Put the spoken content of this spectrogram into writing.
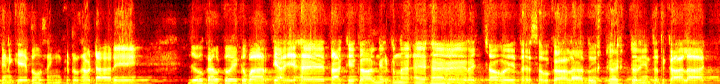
ਤਿਨ ਕੇ ਤੋਂ ਸੰਕਟ ਸਟਾਰੇ ਜੋ ਕਲ ਕੋ ਇੱਕ ਬਾਰ ਧਿਆਏ ਹੈ ਤਾਕੇ ਕਾਲ ਨਿਕਟ ਨ ਹੈ ਰੱਛਾ ਹੋਏ ਤੈ ਸਭ ਕਾਲਾ, ਦੁਸ਼ਟ ਅਸ਼ਟਰੇ ਤਤਕਾਲਾ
